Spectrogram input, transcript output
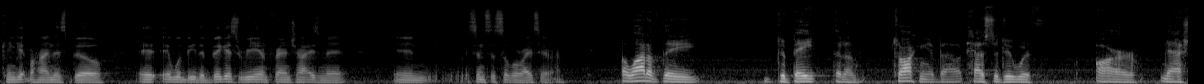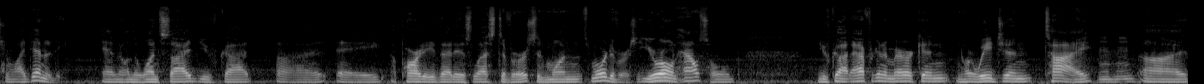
can get behind this bill. It, it would be the biggest reenfranchisement in since the civil rights era. A lot of the debate that I'm talking about has to do with our national identity. And on the one side, you've got uh, a, a, party that is less diverse and one that's more diverse. Your own household, you've got African American, Norwegian, Thai mm-hmm. uh,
